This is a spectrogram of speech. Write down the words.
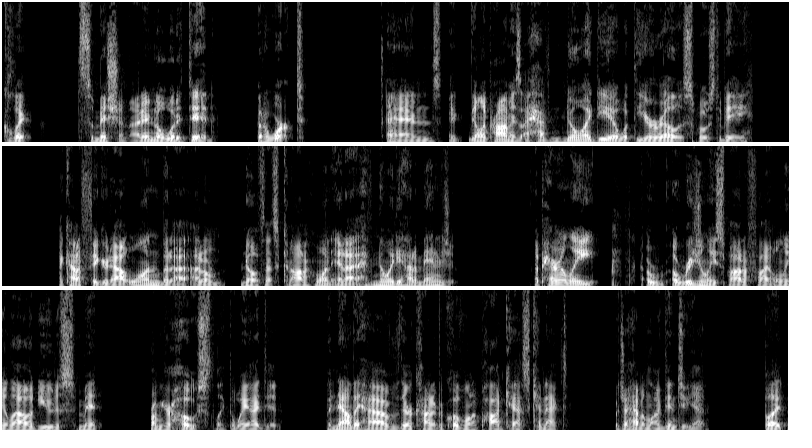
click submission. I didn't know what it did, but it worked. And it, the only problem is I have no idea what the URL is supposed to be. I kind of figured out one, but I, I don't know if that's a canonical one, and I have no idea how to manage it. Apparently, originally Spotify only allowed you to submit from your host, like the way I did. But now they have their kind of equivalent of Podcast Connect, which I haven't logged into yet. But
